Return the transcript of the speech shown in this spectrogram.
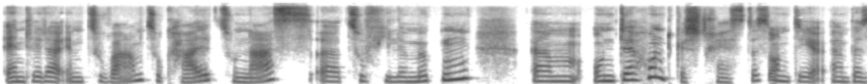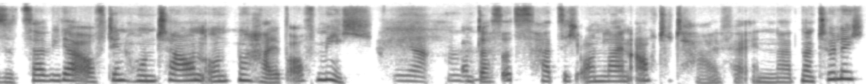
entweder im zu warm, zu kalt, zu nass, äh, zu viele Mücken ähm, und der Hund gestresst ist und der äh, Besitzer wieder auf den Hund schauen und nur halb auf mich. Ja. Mhm. Und das ist, hat sich online auch total verändert. Natürlich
